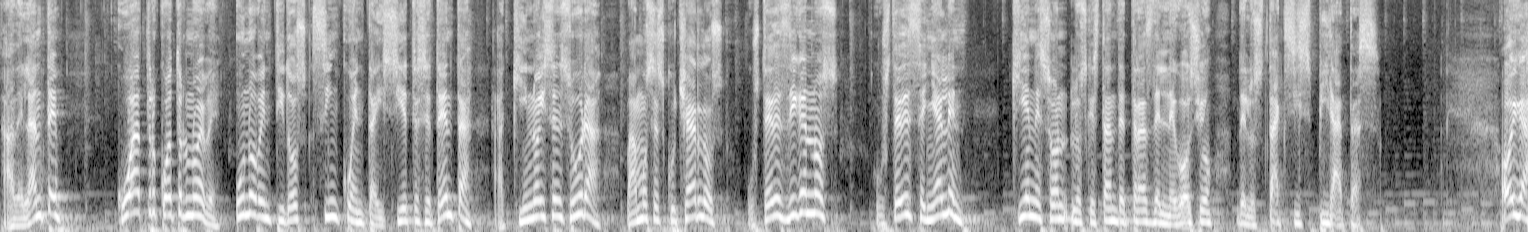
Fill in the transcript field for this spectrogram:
Adelante. 449-122-5770. Aquí no hay censura. Vamos a escucharlos. Ustedes díganos, ustedes señalen quiénes son los que están detrás del negocio de los taxis piratas. Oiga,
